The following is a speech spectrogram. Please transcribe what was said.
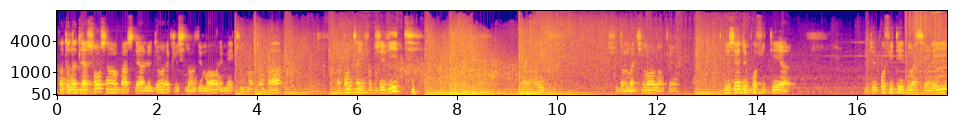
quand on a de la chance, hein, on passe derrière le dos avec le silence de mort. Les mecs ils m'entendent pas. Par contre, ça il faut que j'évite. Je suis dans le bâtiment donc. Euh, j'essaie de profiter euh, de profiter de ma série.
